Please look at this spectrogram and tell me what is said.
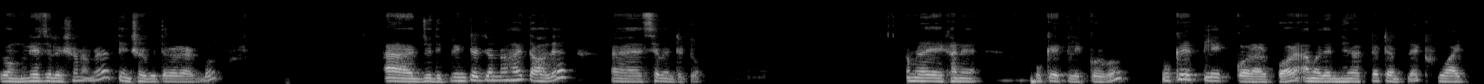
এবং রেজুলেশন আমরা তিনশোর ভিতরে রাখব। আর যদি প্রিন্টের জন্য হয় তাহলে সেভেন্টি টু আমরা এখানে ওকে ক্লিক করব। ওকে ক্লিক করার পর আমাদের নিউ একটা টেমপ্লেট হোয়াইট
